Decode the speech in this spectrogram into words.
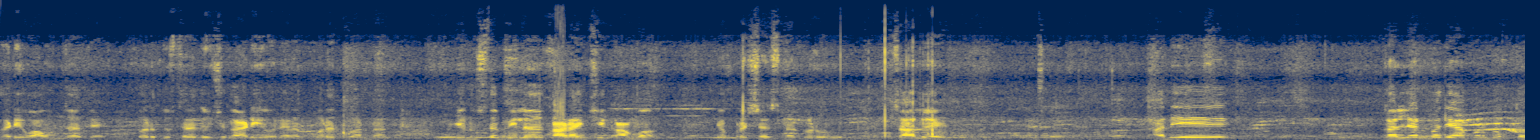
खडी वाहून जाते. परत दुसऱ्या दिवशी गाडी येऊन परत भरणार. म्हणजे नुसतं बिलं काढायची कामं या प्रशासनाकडून चालू आहेत आणि कल्याणमध्ये आपण बघतो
